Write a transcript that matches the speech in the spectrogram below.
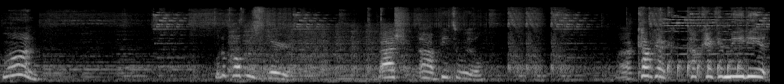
Come on. What do poppers do? Bash, uh, pizza wheel. Uh, cupcake, cupcake immediate.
